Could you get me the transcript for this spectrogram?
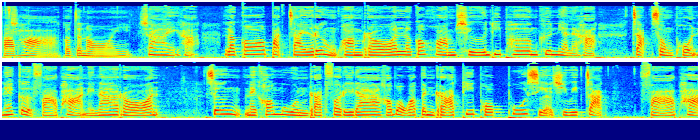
ฟ้าผ่าก็จะน้อย ใช่ค่ะ แล้วก็ปัจจัยเรื่องของความร้อนแล้วก็ความชื้นที่เพิ่มขึ้นเนี่ยแหละค่ะ จะส่งผลให้เกิดฟ้าผ่าในหน้าร้อน ซึ่งในข้อมูลรัฐฟลอริดาเขาบอกว่าเป็นรัฐที่พบผู้เสียชีวิตจากฟ้าผ่า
